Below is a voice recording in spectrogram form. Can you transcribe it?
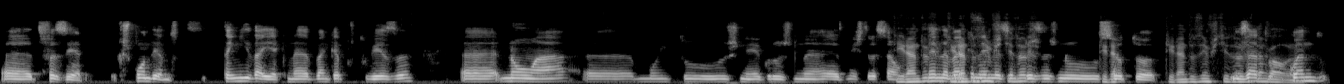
uh, de fazer. Respondendo, tenho ideia que na banca portuguesa uh, não há uh, muitos negros na administração, tirando os, nem na banca nem nas empresas no tira, seu todo. Tirando os investidores Exato, de Angola. Quando,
